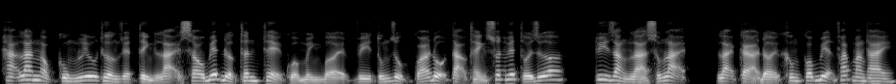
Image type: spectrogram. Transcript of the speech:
Hạ Lan Ngọc cùng Lưu Thường Duyệt tỉnh lại sau biết được thân thể của mình bởi vì túng dục quá độ tạo thành xuất huyết thối giữa, tuy rằng là sống lại, lại cả đời không có biện pháp mang thai,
